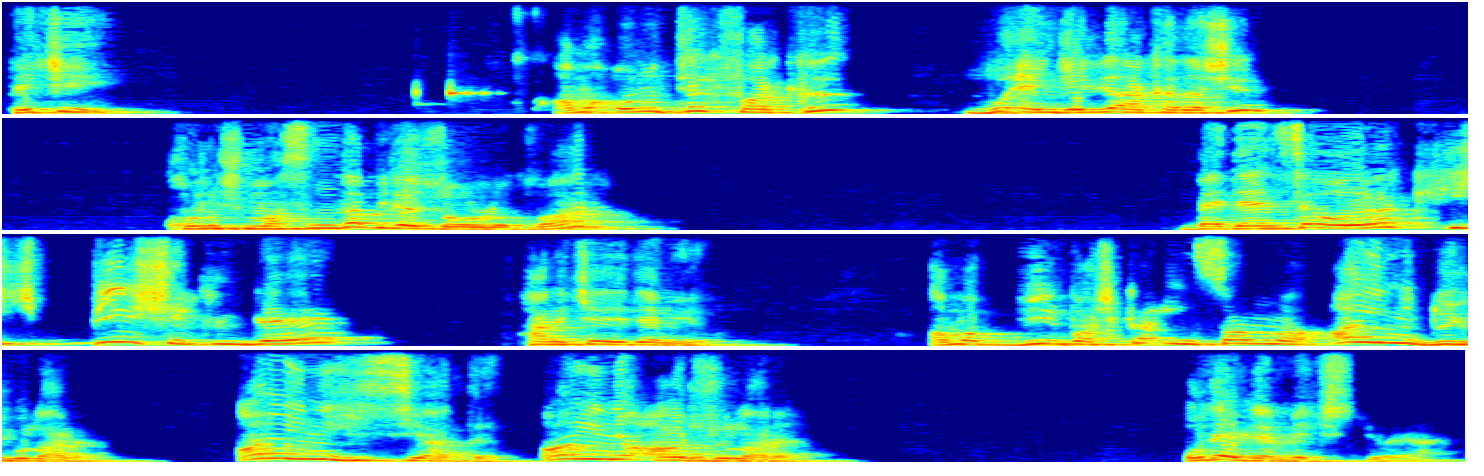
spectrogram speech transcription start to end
Peki Ama onun tek farkı bu engelli arkadaşın konuşmasında bile zorluk var. Bedensel olarak hiçbir şekilde hareket edemiyor. Ama bir başka insanla aynı duyguları, aynı hissiyatı, aynı arzuları o da evlenmek istiyor yani.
